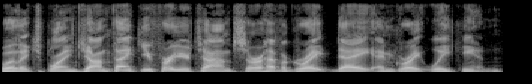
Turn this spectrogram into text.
Well explained. John, thank you for your time, sir. Have a great day and great weekend.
